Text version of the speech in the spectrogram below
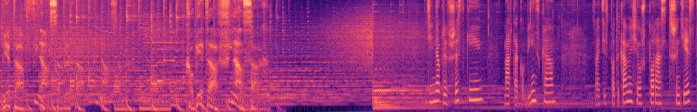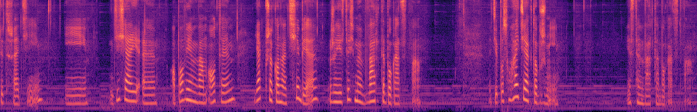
Kobieta w finansach. Kobieta w finansach. Dzień dobry wszystkim. Marta Kobińska. Słuchajcie, spotykamy się już po raz 33 i dzisiaj e, opowiem Wam o tym, jak przekonać siebie, że jesteśmy warte bogactwa. Wiecie, posłuchajcie, jak to brzmi. Jestem warta bogactwa.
